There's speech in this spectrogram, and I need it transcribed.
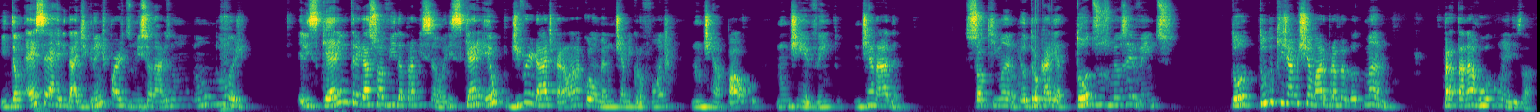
Então, essa é a realidade de grande parte dos missionários no, no mundo hoje. Eles querem entregar sua vida para a missão. Eles querem. Eu, de verdade, cara, lá na Colômbia não tinha microfone, não tinha palco, não tinha evento, não tinha nada. Só que, mano, eu trocaria todos os meus eventos, to, tudo que já me chamaram pra. Mano, pra estar tá na rua com eles lá.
